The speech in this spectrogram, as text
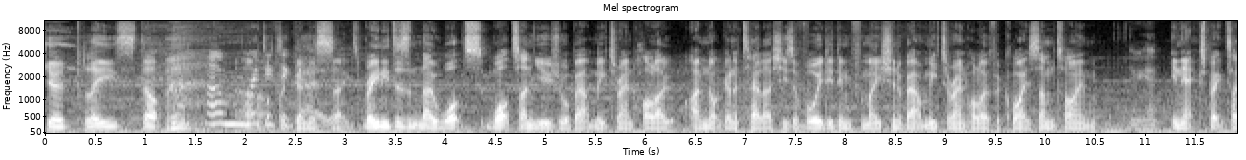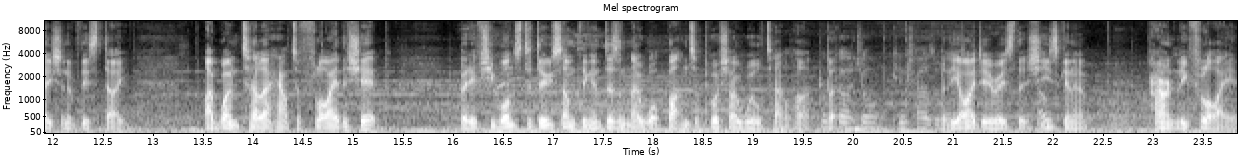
You please stop? I'm Oh, ready for to goodness go. sakes. Rheeney doesn't know what's what's unusual about Mitterand Hollow. I'm not going to tell her. She's avoided information about Mitterand Hollow for quite some time There we go. in expectation of this day. I won't tell her how to fly the ship, but if she wants to do something and doesn't know what button to push, I will tell her. Oh But god, your controls but the idea is that oh. she's going to apparently fly,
